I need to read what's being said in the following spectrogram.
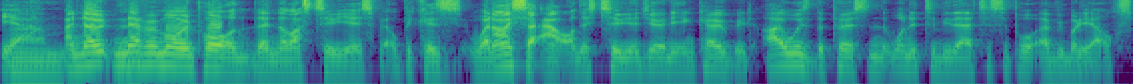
Yeah, um, and no, never more important than the last two years, Phil. Because when I set out on this two-year journey in COVID, I was the person that wanted to be there to support everybody else.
